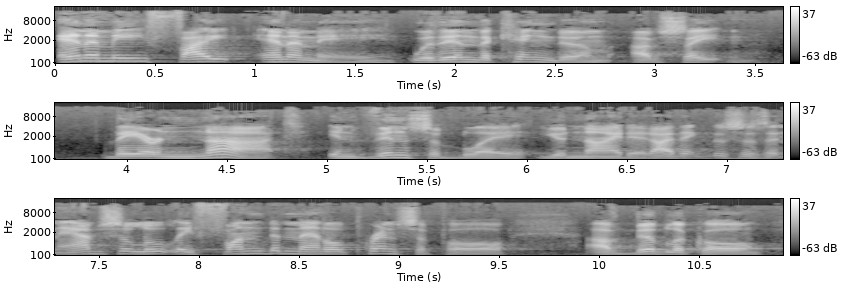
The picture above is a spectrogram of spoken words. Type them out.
enemy fight enemy within the kingdom of Satan. They are not invincibly united. I think this is an absolutely fundamental principle of biblical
